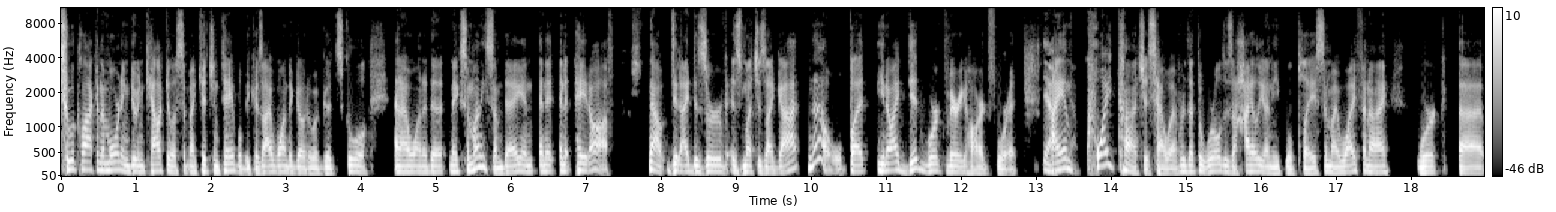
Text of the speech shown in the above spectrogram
two o'clock in the morning doing calculus at my kitchen table because I wanted to go to a good school and I wanted to make some money someday and, and it, and it paid off. Now, did I deserve as much as I got? No, but you know, I did work very hard for it. Yeah, I am yeah. quite conscious, however, that the world is a highly unequal place, and my wife and I work, uh,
